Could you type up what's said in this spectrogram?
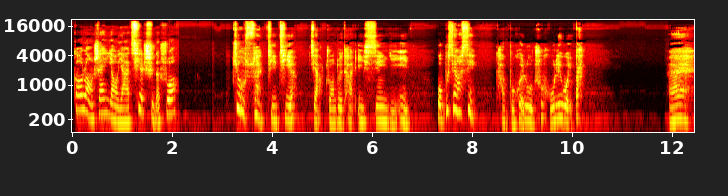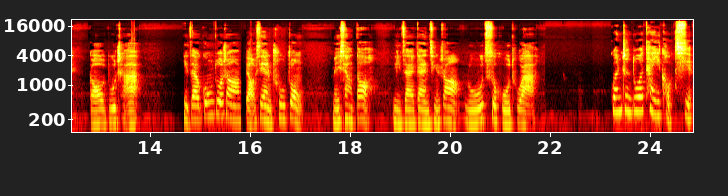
高朗山咬牙切齿地说：“就算 T T 假装对他一心一意。”我不相信他不会露出狐狸尾巴。哎，高督察，你在工作上表现出众，没想到你在感情上如此糊涂啊！关正多叹一口气，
